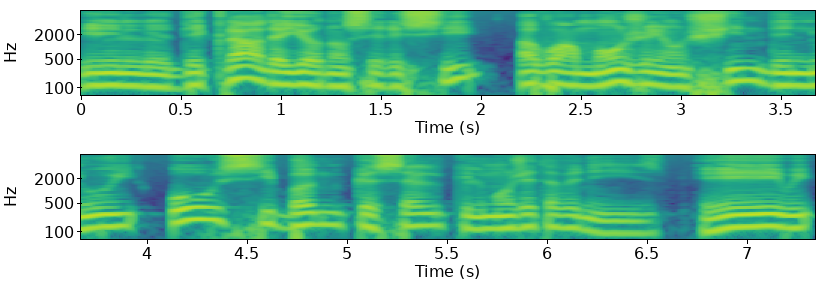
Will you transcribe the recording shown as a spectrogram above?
Il déclare d'ailleurs dans ses récits avoir mangé en Chine des nouilles aussi bonnes que celles qu'il mangeait à Venise. Et oui,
